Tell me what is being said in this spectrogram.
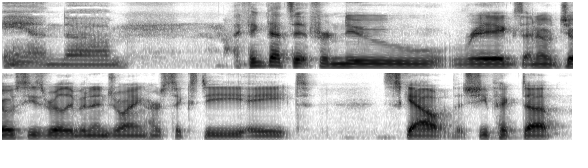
and um i think that's it for new rigs i know josie's really been enjoying her 68 scout that she picked up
